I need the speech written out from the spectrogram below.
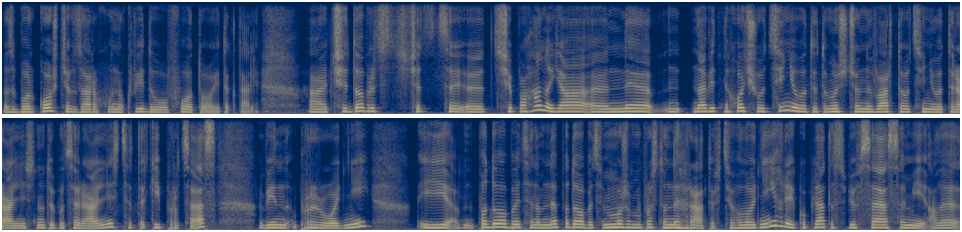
збор коштів за рахунок відео, фото і так далі. Чи добре, чи це чи погано, я не навіть не хочу оцінювати, тому що не варто оцінювати реальність. Ну, типу, це реальність, це такий процес, він природній. І подобається нам, не подобається. Ми можемо просто не грати в ці голодні ігри і купляти собі все самі. Але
